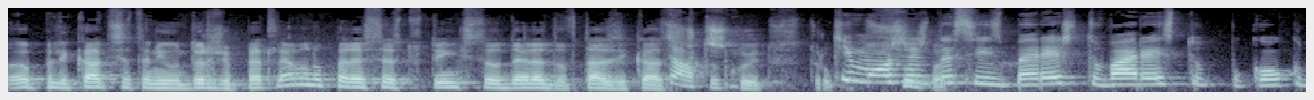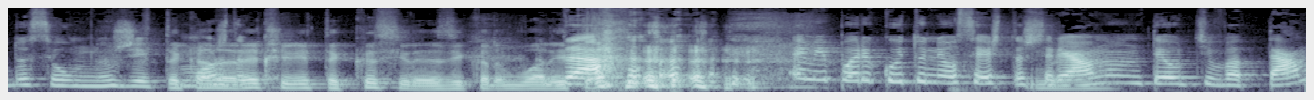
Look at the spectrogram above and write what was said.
апликацията ни удържа 5 лева, но 50 стотинки се отделят в тази касичка, Точно. които се струпат. Ти можеш Супер. да си избереш това ресто по колко да се умножи. Така Може наречените да... къси на езика на младите. Да. Еми пари, които не усещаш реално, но те отиват там.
